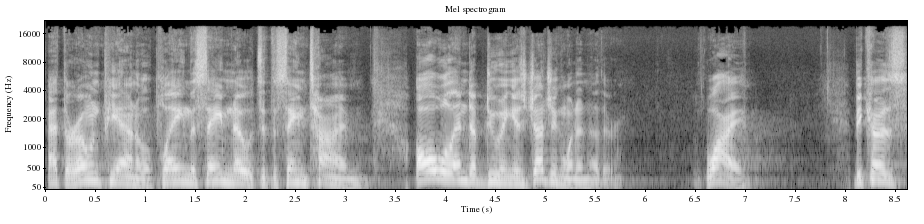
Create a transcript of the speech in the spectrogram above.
at their own piano, playing the same notes at the same time, all we'll end up doing is judging one another. Why? Because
